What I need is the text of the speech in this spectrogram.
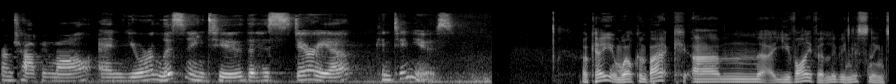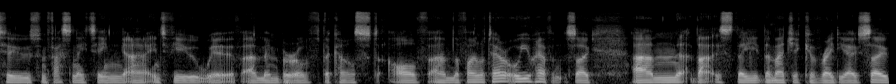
from Chopping Mall, and you're listening to The Hysteria Continues. Okay, and welcome back. Um, you've either been listening to some fascinating uh, interview with a member of the cast of um, The Final Terror, or you haven't. So um, that is the, the magic of radio. So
